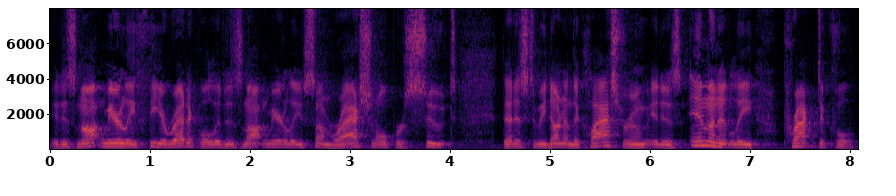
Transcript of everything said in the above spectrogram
It is not merely theoretical, it is not merely some rational pursuit that is to be done in the classroom, it is eminently practical.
